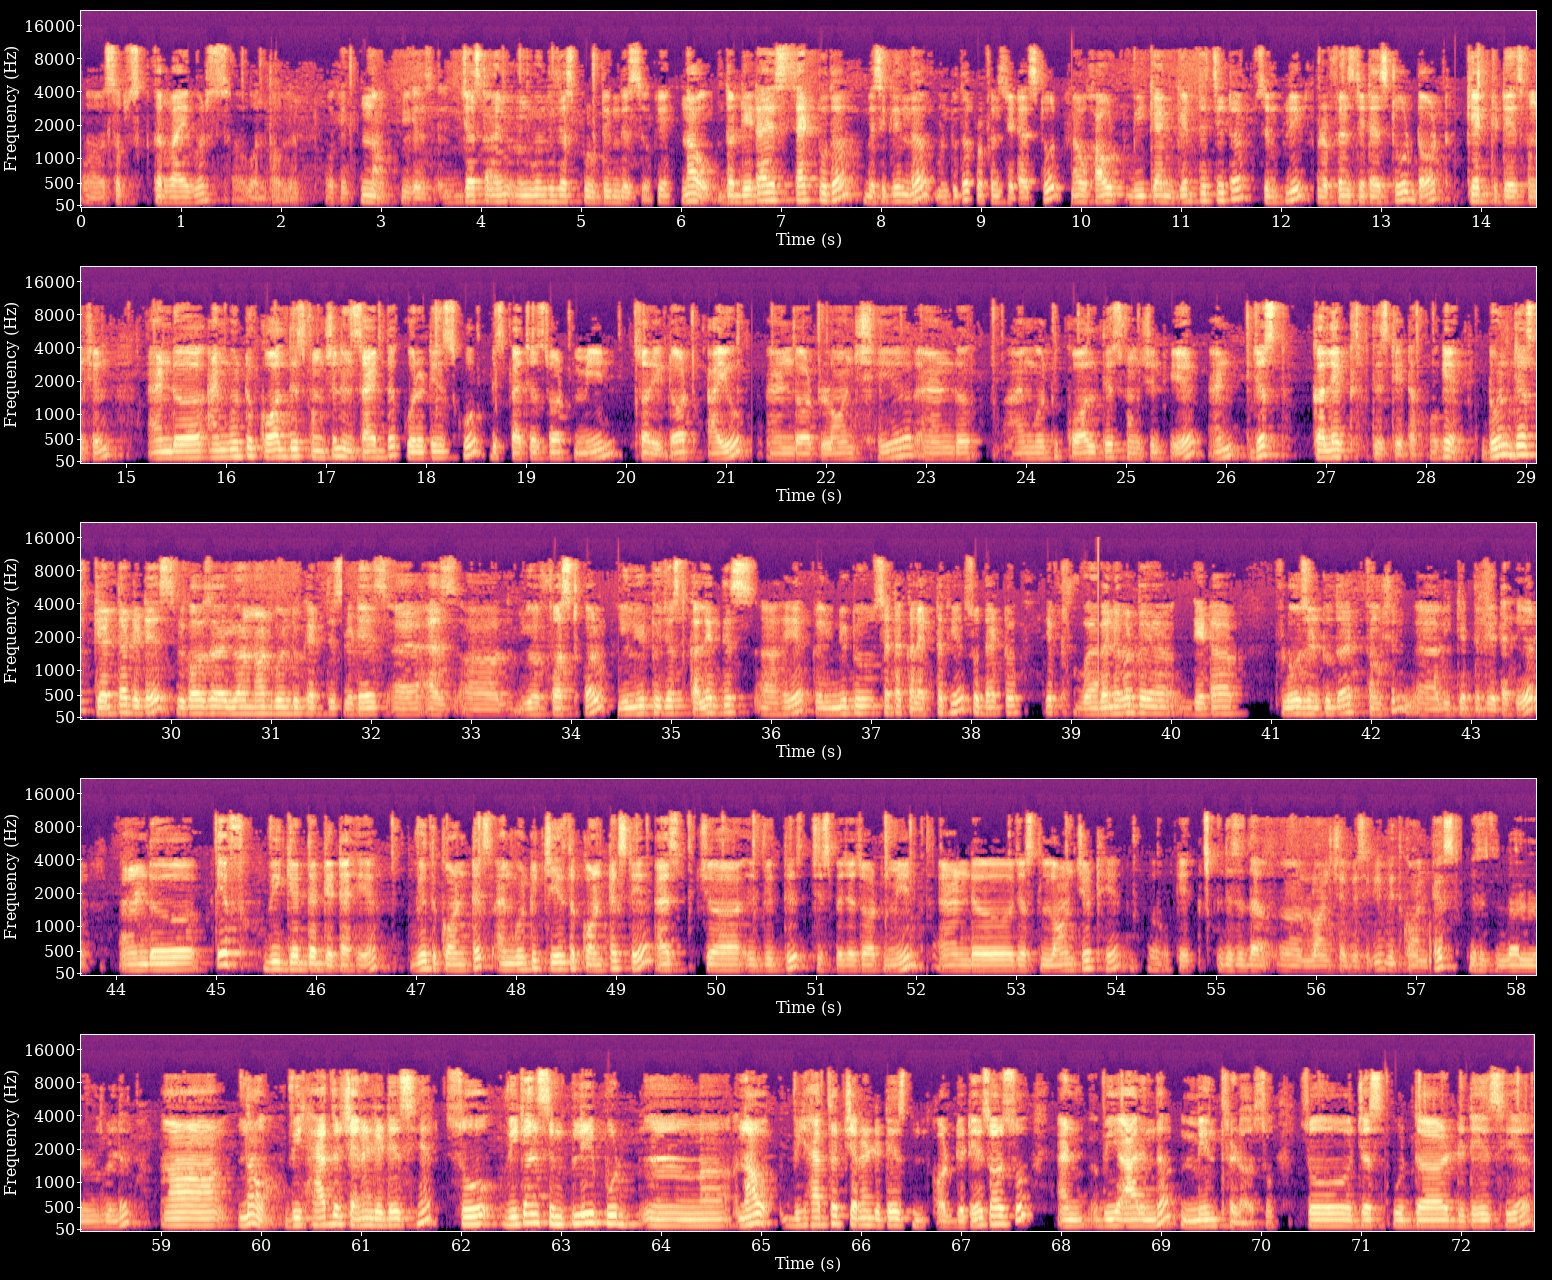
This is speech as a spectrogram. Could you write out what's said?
uh, subscribers uh, 1000 okay now you can just I'm, I'm going to just put in this okay? Now the data is set to the basically in the into the preference data store. Now how we can get this data? Simply preference data store dot get details function. And uh, I'm going to call this function inside the coroutine scope dispatchers dot main sorry dot io and dot launch here. And uh, I'm going to call this function here. And just collect this data okay? Don't just get the details because uh, you are not going to get this details uh, as uh, your first call. You need to just collect this uh, here. You need to set a collector here so that uh, if whenever the data flows into that function uh, we get the data here and uh, if we get the data here with context i'm going to change the context here as uh, with this dispatcher.main and uh, just launch it here. Okay. This is the uh, launcher basically with context. This is the builder. Uh, now we have the channel details here. So we can simply put uh, now we have the channel details or details also and we are in the main thread also. So just put the details here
